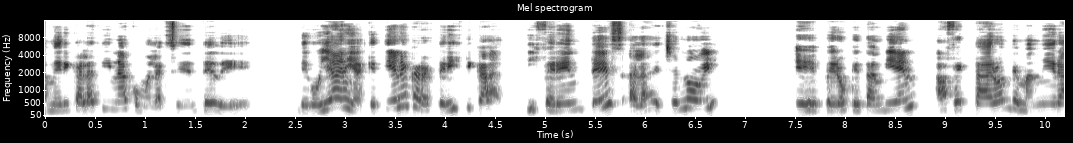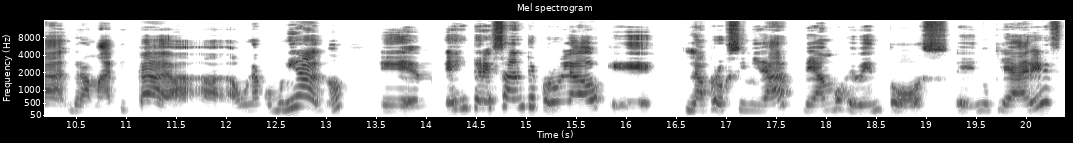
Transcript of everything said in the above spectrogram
América Latina, como el accidente de, de Goiânia, que tiene características diferentes a las de Chernóbil, eh, pero que también afectaron de manera dramática a, una comunidad. Eh, es interesante, por un lado, que la proximidad de ambos eventos eh, nucleares,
